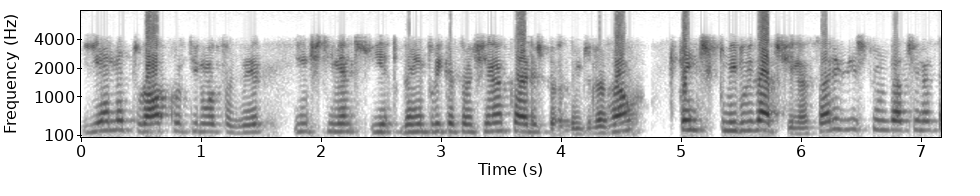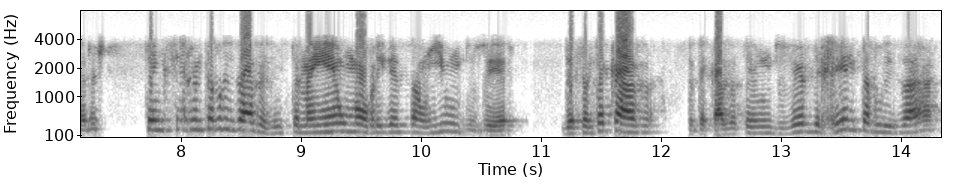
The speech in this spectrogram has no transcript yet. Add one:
e é natural que continue a fazer investimentos e a ter implicações financeiras, pela simples razão que tem disponibilidades financeiras e as disponibilidades financeiras têm que ser rentabilizadas. Isso também é uma obrigação e um dever da Santa Casa. A Santa Casa tem um dever de rentabilizar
